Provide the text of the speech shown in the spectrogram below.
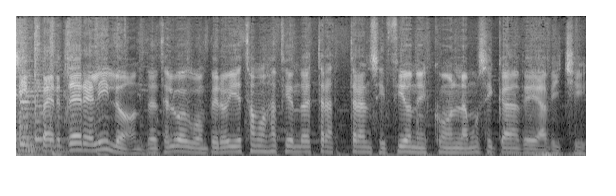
Sin perder el hilo, desde luego, pero hoy estamos haciendo estas transiciones con la música de Avicii.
